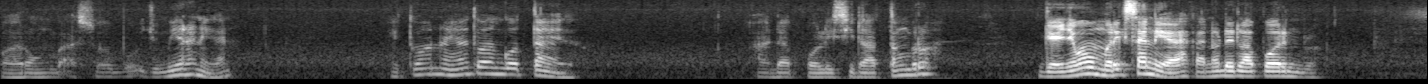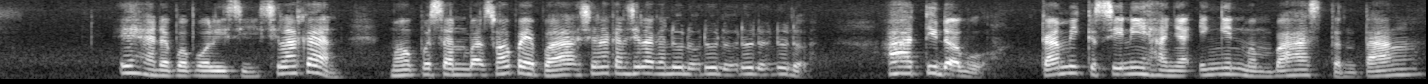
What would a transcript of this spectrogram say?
warung bakso Bu Jumira nih kan itu anehnya tuh anggota itu ada polisi datang bro Gayanya mau memeriksa nih ya, karena udah dilaporin bro. Eh, ada pak polisi. Silakan. Mau pesan bakso apa ya pak? Silakan, silakan duduk, duduk, duduk, duduk. Ah, tidak bu. Kami ke sini hanya ingin membahas tentang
